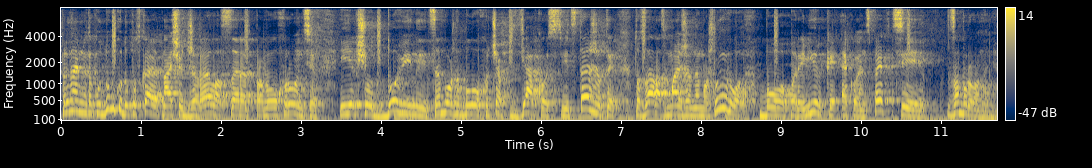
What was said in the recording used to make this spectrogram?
Принаймні таку думку допускають наші джерела серед правоохоронців. І якщо до війни це можна було хоча б якось відстежити, то зараз майже неможливо, бо перевірки екоінспекції заборонені.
